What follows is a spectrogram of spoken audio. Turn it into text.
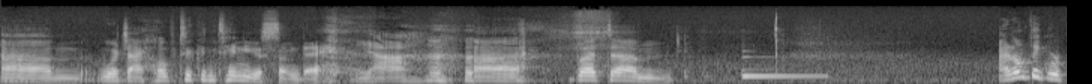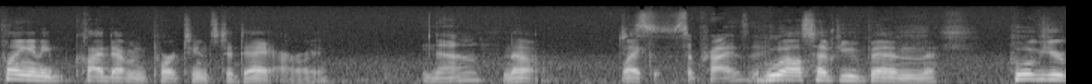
um, which I hope to continue someday. yeah But um, I don't think we're playing any Clyde Davenport tunes today, are we? No. No. Like, surprising. who else have you been? Who have your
